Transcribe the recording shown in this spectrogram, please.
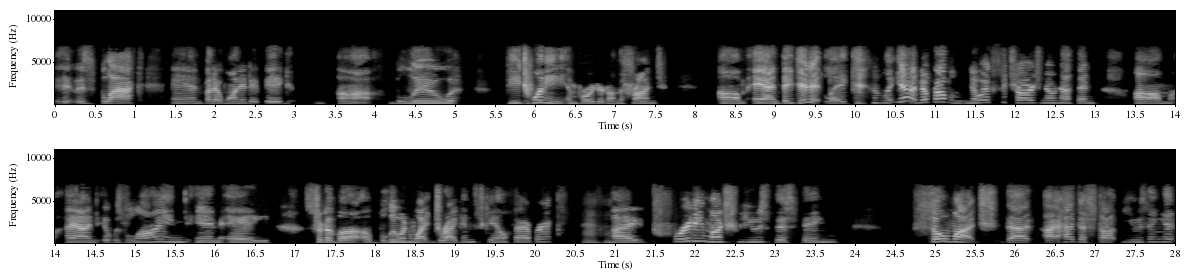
it was black and, but I wanted a big, uh, blue D20 embroidered on the front. Um, and they did it like, like, yeah, no problem. No extra charge, no nothing. Um, and it was lined in a sort of a, a blue and white dragon scale fabric. Mm-hmm. I pretty much used this thing so much that I had to stop using it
